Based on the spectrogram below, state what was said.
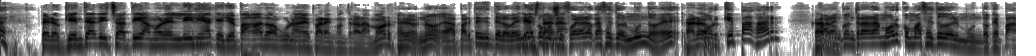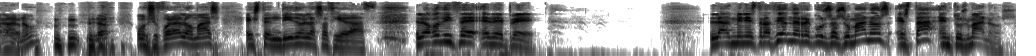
Pero ¿quién te ha dicho a ti, amor en línea, que yo he pagado alguna vez para encontrar amor? Claro, no, aparte que te lo venden como si fuera lo que hace todo el mundo, ¿eh? Claro. ¿Por qué pagar Claro. para encontrar amor como hace todo el mundo? Que paga, Claro. ¿no? como si fuera lo más extendido en la sociedad. Luego dice EDP. La administración de recursos humanos está en tus manos.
